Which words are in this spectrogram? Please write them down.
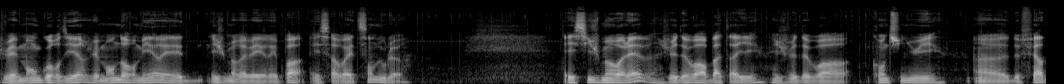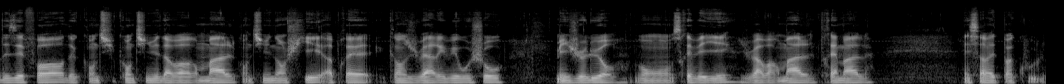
je vais m'engourdir, je vais m'endormir et, et je me réveillerai pas et ça va être sans douleur. Et si je me relève, je vais devoir batailler et je vais devoir continuer euh, de faire des efforts, de continuer d'avoir mal, continuer d'en chier. Après, quand je vais arriver au chaud, mes gelures vont se réveiller, je vais avoir mal, très mal, et ça va être pas cool.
